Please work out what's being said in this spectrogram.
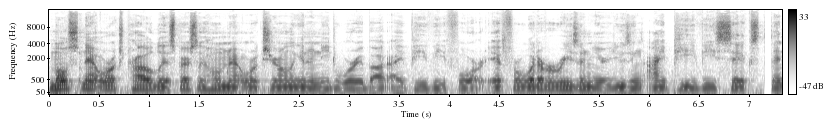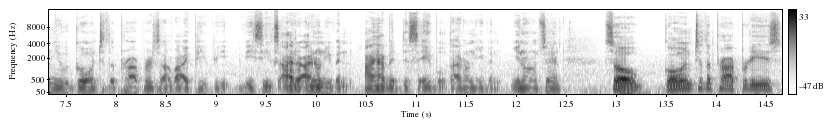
Most networks, probably, especially home networks, you're only going to need to worry about IPv4. If for whatever reason you're using IPv6, then you would go into the properties of IPv6. I don't, I don't even, I have it disabled. I don't even, you know what I'm saying? So go into the properties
